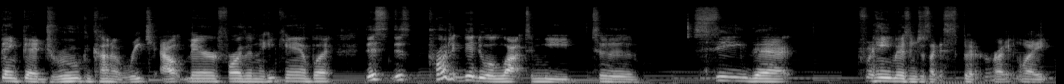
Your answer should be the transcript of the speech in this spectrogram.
think that Drew can kind of reach out there farther than he can. But this this project did do a lot to me to see that Fahim isn't just like a spitter, right? Like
